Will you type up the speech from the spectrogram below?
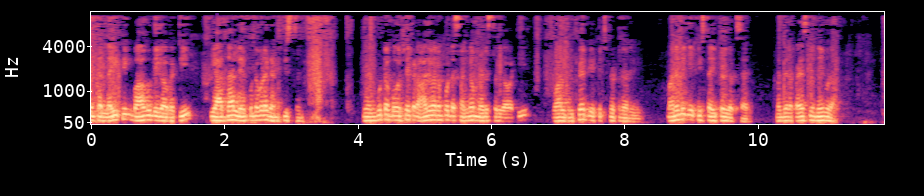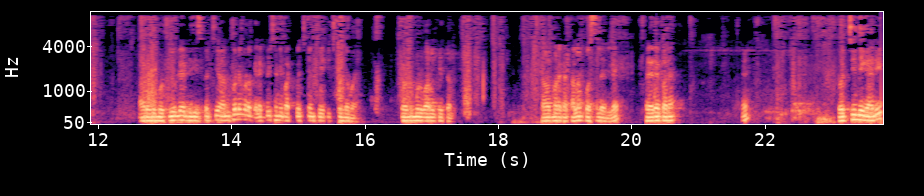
కొంత లైటింగ్ బాగుంది కాబట్టి ఈ అద్దాలు లేకుండా కూడా కనిపిస్తుంది. నేను అనుకుంటా బహుశా ఇక్కడ ఆదివారం పూట సంఘం నడుస్తుంది కాబట్టి వాళ్ళు రిపేర్ చేయించినట్టున్నారు ఇవి మనమే చేపిస్తే అయిపోయింది ఒకసారి. మన దగ్గర పైసలు ఉన్నాయి కూడా. ఆ రెండు మూడు ట్యూబ్ లైట్ తీసుకొచ్చి అనుకునే కూడా ఒక ఎలక్ట్రీషియన్ పట్టుకొచ్చుకొని చేయించుకుందామని రెండు మూడు వాళ్ళ క్రితం. కాబట్టి మనకు ఆ తలంపు వస్తలేదులే. ప్రేరేపణ. వచ్చింది కానీ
